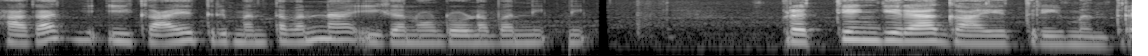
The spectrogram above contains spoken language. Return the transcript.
ಹಾಗಾಗಿ ಈ ಗಾಯತ್ರಿ ಮಂತ್ರವನ್ನು ಈಗ ನೋಡೋಣ ಬನ್ನಿ. ಪ್ರತ್ಯಂಗಿರ ಗಾಯತ್ರಿ ಮಂತ್ರ.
